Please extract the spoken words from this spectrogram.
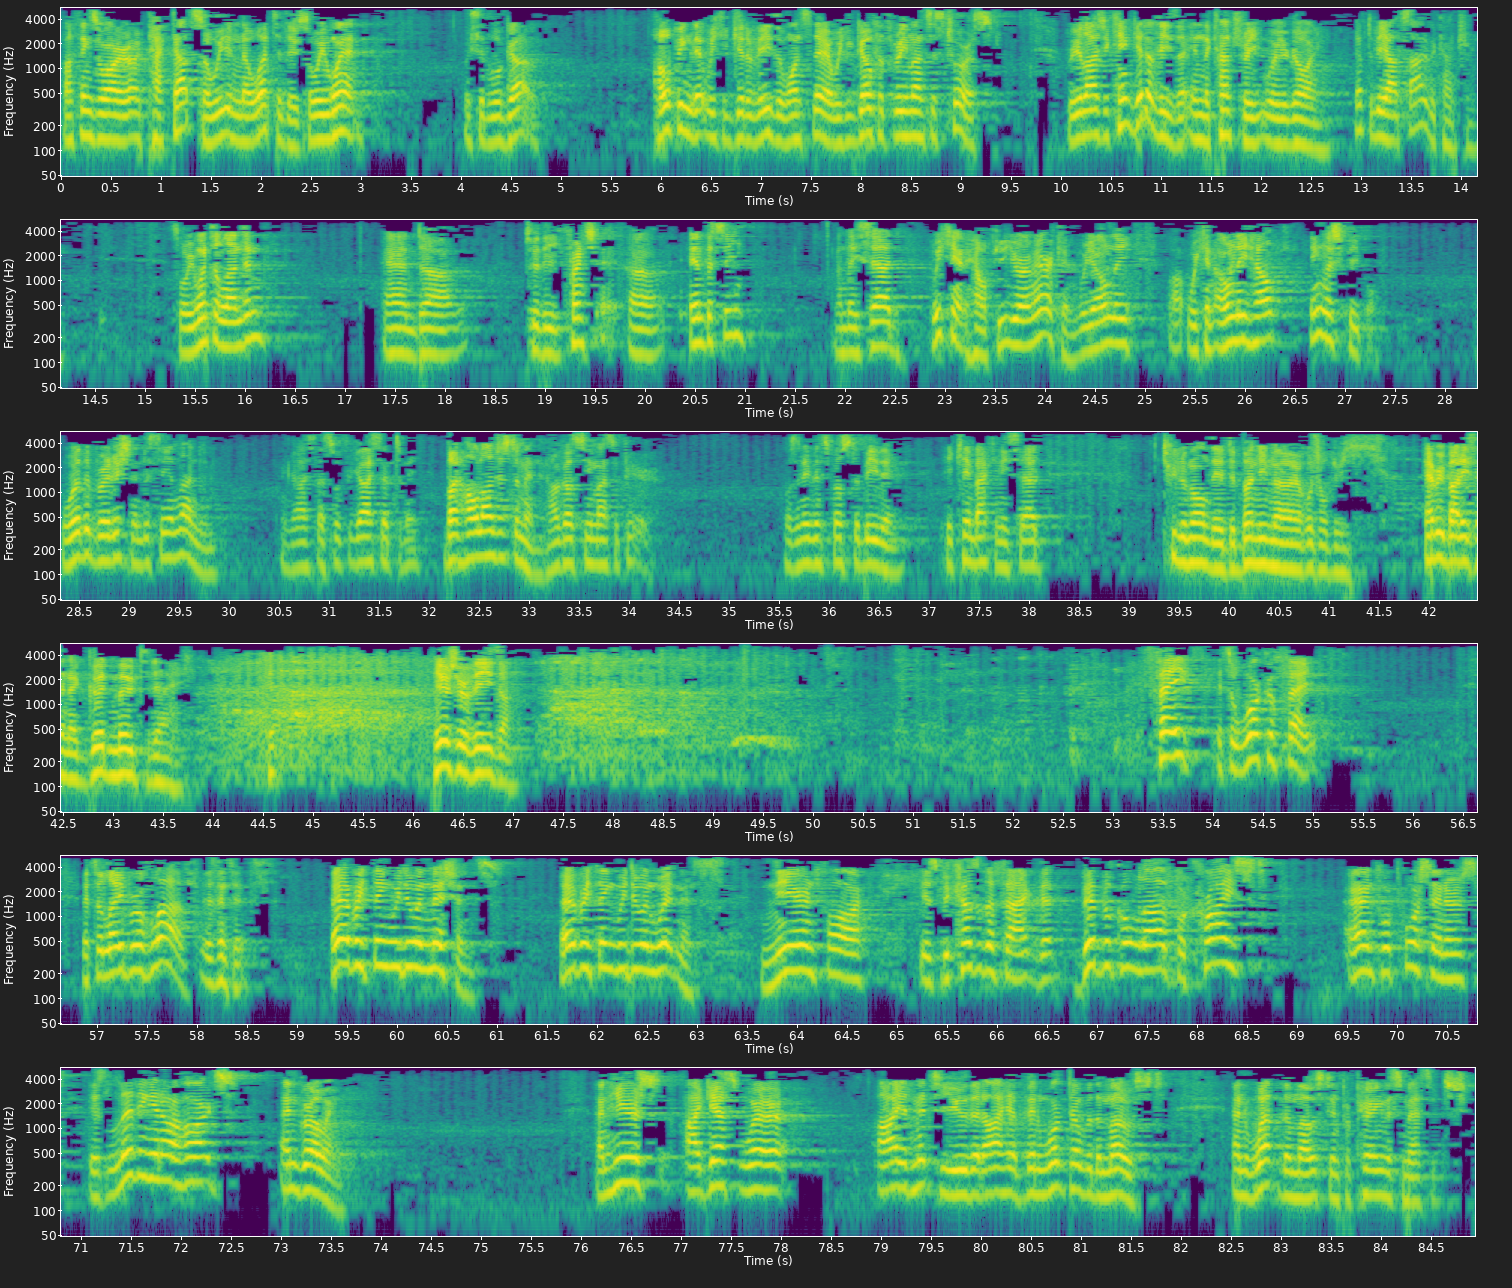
Our things were already packed up, so we didn't know what to do. So we went. We said, we'll go. Hoping that we could get a visa once there. We could go for three months as tourists. Realize you can't get a visa in the country where you're going. You have to be outside of the country. So we went to London and uh, to the French uh, embassy, and they said, "We can't help you. You're American. We only uh, we can only help English people." We're the British embassy in London. And guys, that's what the guy said to me. But hold on just a minute. I'll go see my superior. Wasn't even supposed to be there. He came back and he said, Tout le monde est de bonne humeur aujourd'hui. Everybody's in a good mood today. Here's your visa. Faith, it's a work of faith. It's a labor of love, isn't it? Everything we do in missions, everything we do in witness, near and far, is because of the fact that biblical love for Christ and for poor sinners is living in our hearts and growing. And here's, I guess, where I admit to you that I have been worked over the most and wept the most in preparing this message.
